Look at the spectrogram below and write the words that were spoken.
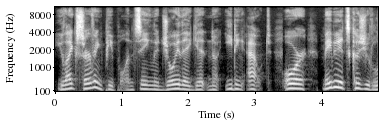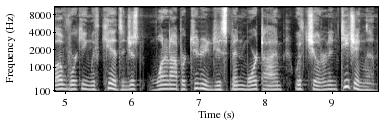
you like serving people and seeing the joy they get in eating out? Or maybe it's because you love working with kids and just want an opportunity to spend more time with children and teaching them.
